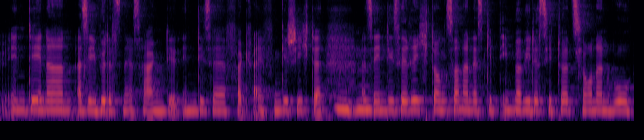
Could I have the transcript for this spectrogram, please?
in denen, also ich würde jetzt nicht sagen, in diese Vergreifen-Geschichte, mhm. also in diese Richtung, sondern es gibt immer wieder Situationen, wo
